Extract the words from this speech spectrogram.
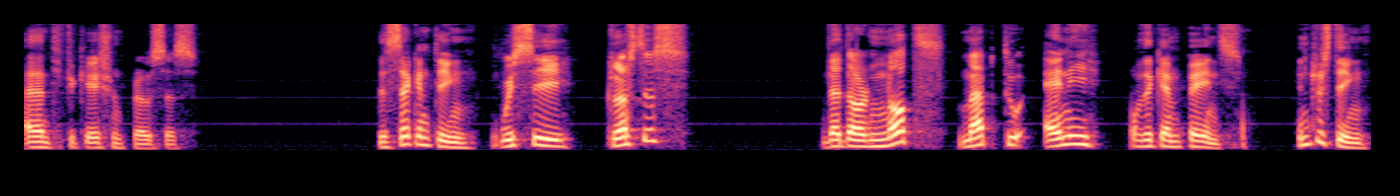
identification process. The second thing, we see clusters that are not mapped to any of the campaigns. Interesting.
